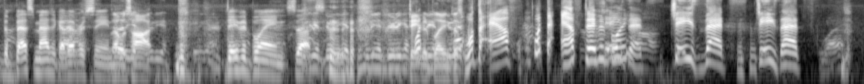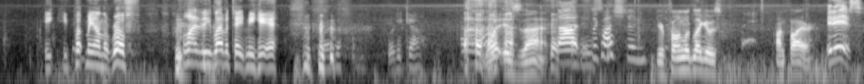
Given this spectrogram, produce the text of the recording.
the best magic I've ever seen. That was hot. Do it again, do it again. David Blaine sucks. again, do it again, do it again, do it again. David Blaine does. What the F? What the F, David Blaine? Jesus. Jesus. Jesus. He, he put me on the roof. Why did he levitate me here? Where'd he go? What is that? That's the question. Your phone looked like it was on fire. It is.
